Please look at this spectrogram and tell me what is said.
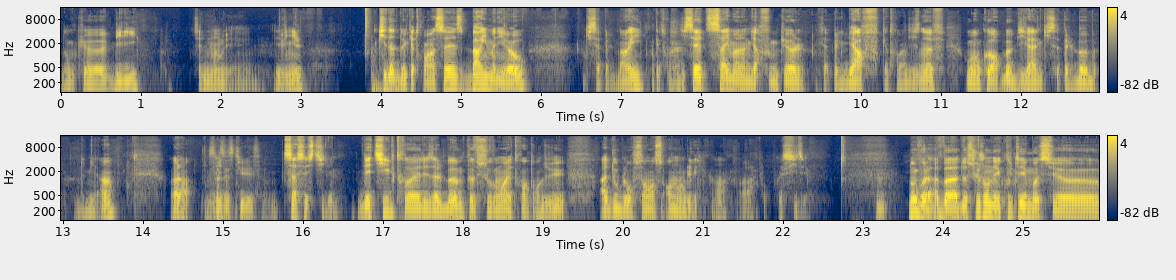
donc Billy, c'est le nom des, des vinyles, qui date de 96, Barry Manilow, qui s'appelle Barry, 97, Simon and Garfunkel, qui s'appelle Garf, 99, ou encore Bob Dylan, qui s'appelle Bob, 2001. Voilà, Ça, c'est stylé, ça. ça, c'est stylé. Des titres euh, des albums peuvent souvent être entendus à double sens en anglais. hein, voilà, pour préciser. Mm. Donc voilà, bah, de ce que j'en ai écouté, moi, c'est. euh,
